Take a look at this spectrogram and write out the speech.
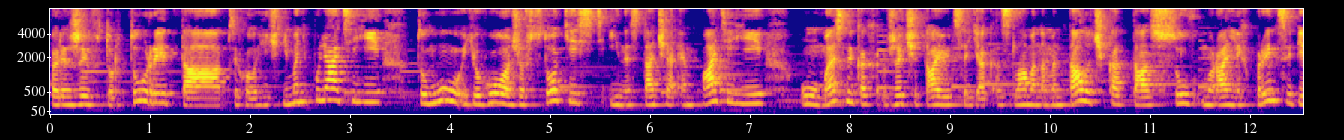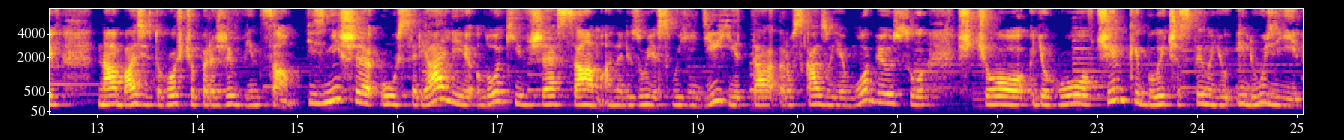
пережив тортури та психологічні маніпуляції. Тому його жорстокість і нестача емпатії у месниках вже читаються як зламана менталочка та сув моральних принципів на базі того, що пережив він сам. Пізніше у серіалі Локі вже сам аналізує свої дії та розказує Мобіусу, що його вчинки були частиною ілюзії,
